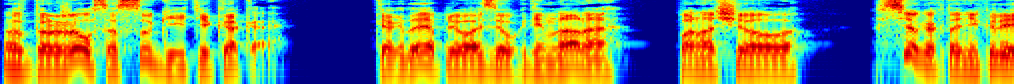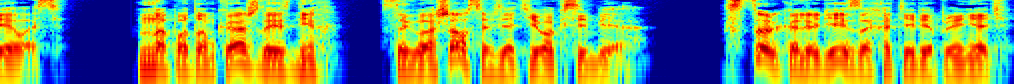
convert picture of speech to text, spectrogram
сдружился с Суги и Тикака. Когда я привозил к ним Нана, поначалу все как-то не клеилось, но потом каждый из них соглашался взять его к себе. Столько людей захотели принять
